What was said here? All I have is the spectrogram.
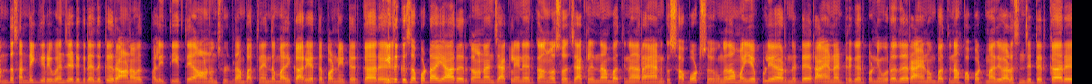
அந்த சண்டைக்கு ரிவெஞ்ச் எடுக்கிறதுக்கு ராணாவை பழி தீர்த்தே ஆகணும்னு சொல்லிட்டு தான் பத்தின இந்த மாதிரி காரியத்தை பண்ணிட்டு இருக்காரு. இதுக்கு சப்போர்ட்டாக யார் இருக்காங்கன்னா ஜாக்லின் இருக்காங்க. ஸோ ஜாக்லின் தான் பார்த்தீங்கன்னா ரயானுக்கு சப்போர்ட் ஸோ இவங்க தான் மையப்புள்ளியாக இருந்துட்டு ரயானை ட்ரிகர் பண்ணி விடுறது. ரயானும் பார்த்தீங்கன்னா பப்பட் மாதிரி வேலை செஞ்சுட்டு இருக்காரு.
